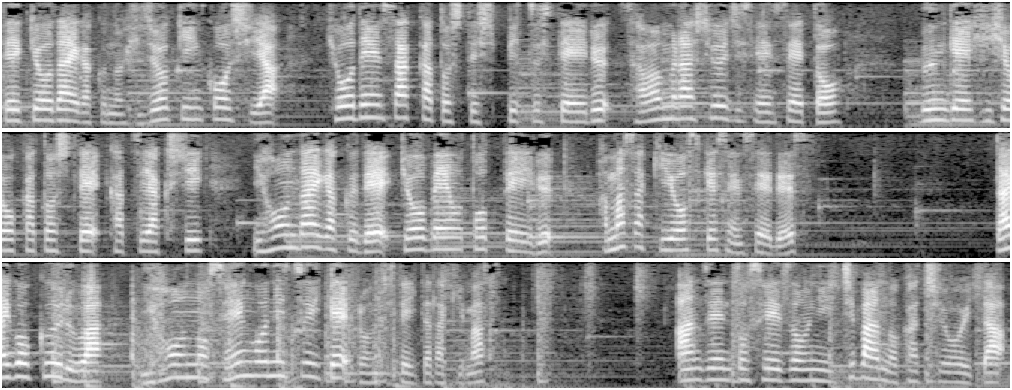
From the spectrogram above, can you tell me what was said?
帝京大学の非常勤講師や評伝作家として執筆している沢村修司先生と文芸批評家として活躍し日本大学で教鞭をとっている浜崎洋介先生です。第5クールは日本の戦後について論じていただきます。安全と生存に一番の価値を置いた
